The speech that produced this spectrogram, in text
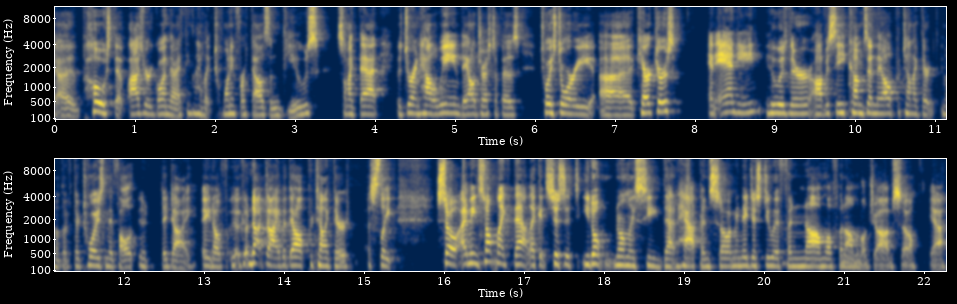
a post that as we were going there, I think they had like twenty four thousand views, something like that. It was during Halloween. They all dressed up as Toy Story uh, characters and Andy, who is there, obviously he comes in. They all pretend like they're, you know, they're, they're, toys and they fall, they die. You know, not die, but they all pretend like they're asleep. So I mean, something like that. Like it's just it's, you don't normally see that happen. So I mean, they just do a phenomenal, phenomenal job. So yeah.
